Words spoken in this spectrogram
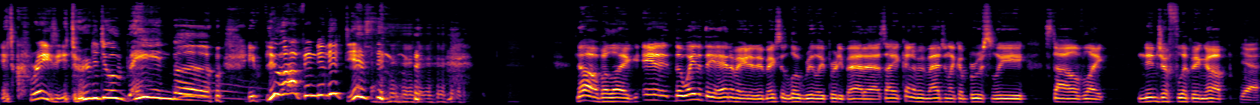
It's crazy. It turned into a rainbow. He flew off into the distance. no, but like it, the way that they animated it makes it look really pretty badass. I kind of imagine like a Bruce Lee style of like ninja flipping up yeah.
